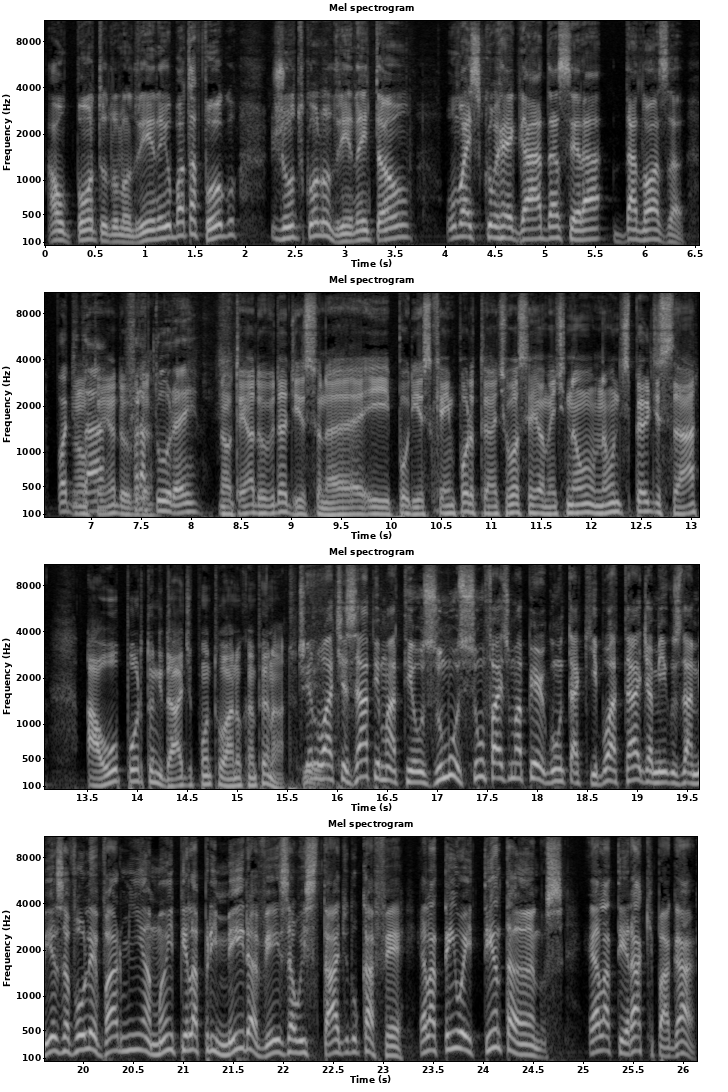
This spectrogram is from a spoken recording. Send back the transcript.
a um ponto do Londrina e o Botafogo junto com o Londrina. Então, uma escorregada será danosa. Pode não dar fratura, hein? Não tenha dúvida disso, né? E por isso que é importante você realmente não, não desperdiçar a oportunidade de pontuar no campeonato. Pelo WhatsApp, Matheus, o Mussum faz uma pergunta aqui. Boa tarde, amigos da mesa. Vou levar minha mãe pela primeira vez ao Estádio do Café. Ela tem 80 anos. Ela terá que pagar?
